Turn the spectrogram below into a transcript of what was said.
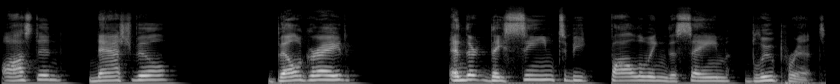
Austin, Nashville, Belgrade, and they seem to be following the same blueprint.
